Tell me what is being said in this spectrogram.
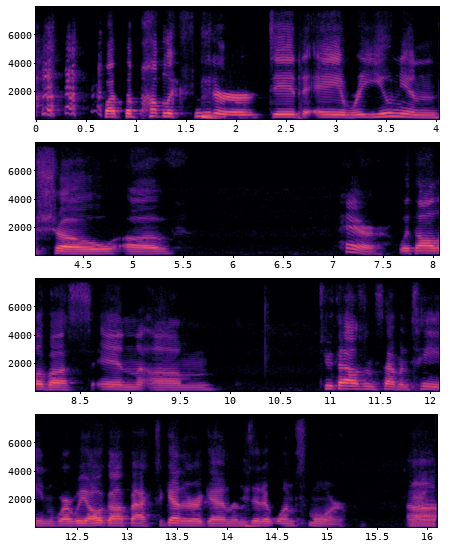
but the public theater did a reunion show of hair with all of us in um, 2017 where we all got back together again and did it once more uh,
